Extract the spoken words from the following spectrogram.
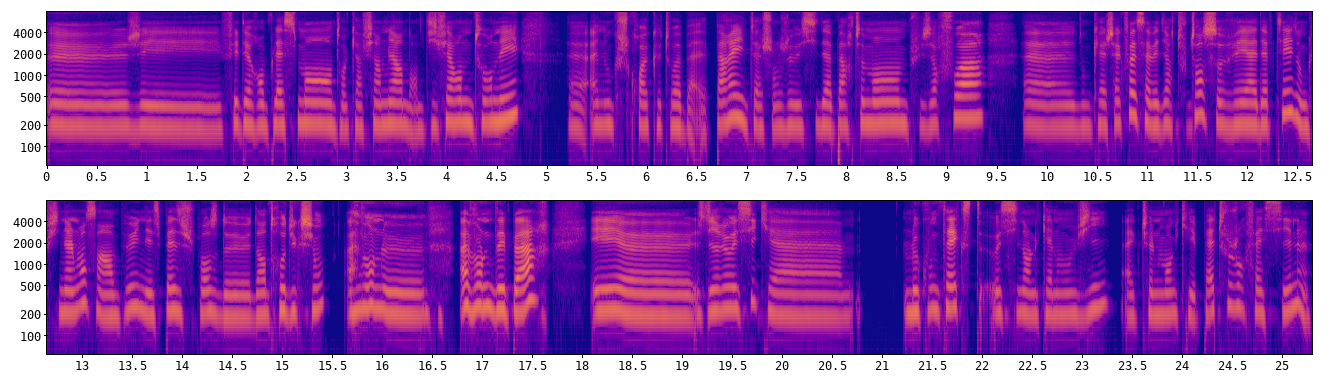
j'ai fait des remplacements en tant qu'infirmière dans différentes tournées. Anouk, je crois que toi, bah, pareil, tu as changé aussi d'appartement plusieurs fois. Euh, donc à chaque fois, ça veut dire tout le temps se réadapter. Donc finalement, c'est un peu une espèce, je pense, d'introduction avant le, avant le départ. Et euh, je dirais aussi qu'il y a le contexte aussi dans lequel on vit actuellement qui n'est pas toujours facile.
